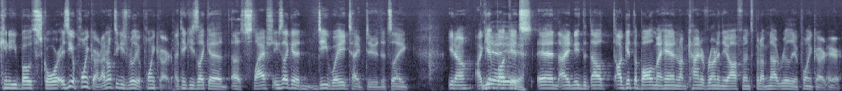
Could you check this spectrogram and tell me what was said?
can he both score? Is he a point guard? I don't think he's really a point guard. I think he's like a, a slash, he's like a D Wade type dude that's like, you know, I get yeah, buckets yeah, yeah. and I need the I'll I'll get the ball in my hand and I'm kind of running the offense, but I'm not really a point guard here.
